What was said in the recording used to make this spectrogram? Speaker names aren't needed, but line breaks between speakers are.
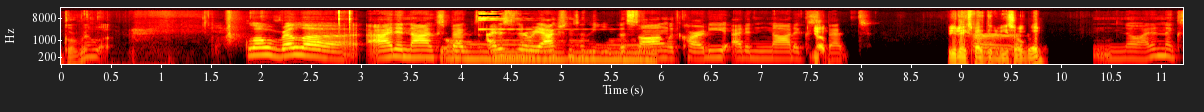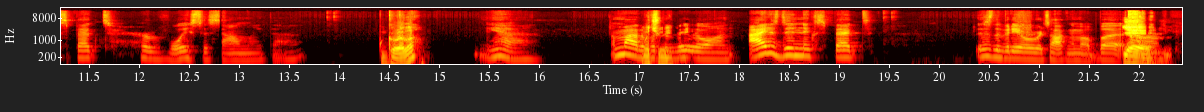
Gorilla.
Glorilla. I did not expect. I just did a reaction to the the song with Cardi. I did not expect.
You didn't expect it to be so good.
No, I didn't expect her voice to sound like that.
Gorilla.
Yeah, I'm to put the
mean?
video on. I just didn't expect. This is the video we're talking about, but
Yeah.
um,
